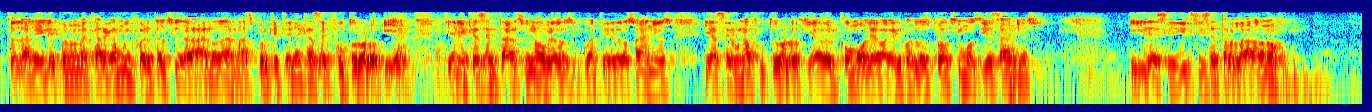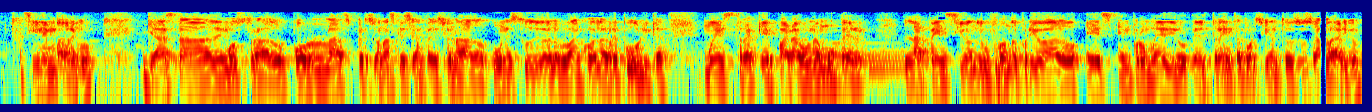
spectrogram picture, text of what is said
Entonces la ley le pone una carga muy fuerte al ciudadano, además porque tiene que hacer futurología, tiene que sentarse un hombre a los 52 años y hacer una futurología a ver cómo le va a ir los próximos 10 años y decidir si se traslada o no. Sin embargo, ya está demostrado por las personas que se han pensionado, un estudio del Banco de la República muestra que para una mujer la pensión de un fondo privado es en promedio el 30% de su salario,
